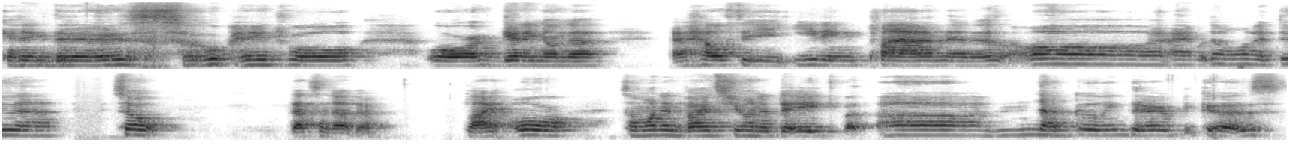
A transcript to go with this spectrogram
getting there is so painful, or getting on a, a healthy eating plan and oh, I don't want to do that. So that's another line. Or someone invites you on a date, but oh, I'm not going there because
